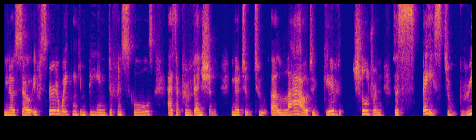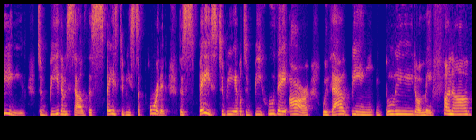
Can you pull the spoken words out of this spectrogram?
You know, so if Spirit Awakening can be in different schools as a prevention, you know, to, to allow, to give children the space to breathe, to be themselves, the space to be supported, the space to be able to be who they are without being bullied or made fun of.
